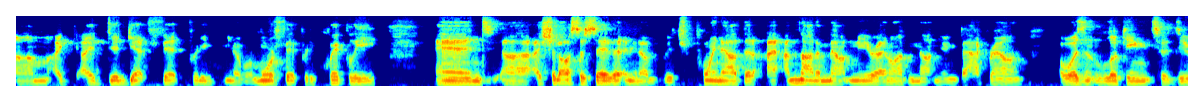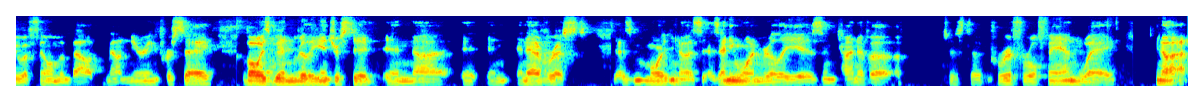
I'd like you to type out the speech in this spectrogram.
Um, I, I did get fit pretty, you know, we're more fit pretty quickly. And uh, I should also say that, you know, should point out that I, I'm not a mountaineer. I don't have a mountaineering background. I wasn't looking to do a film about mountaineering per se. I've always been really interested in uh, in, in, Everest as more you know as, as anyone really is in kind of a, a just a peripheral fan way. you know, I,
